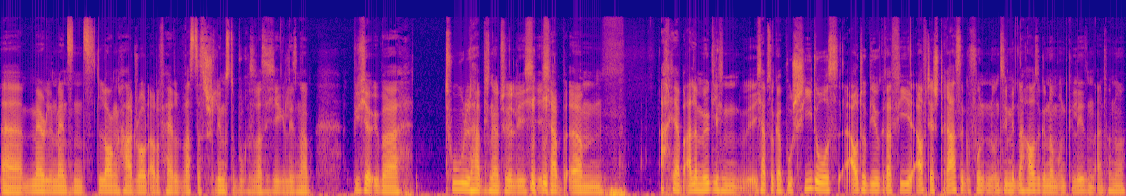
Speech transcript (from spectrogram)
äh, Marilyn Mansons Long Hard Road Out of Hell, was das schlimmste Buch ist, was ich je gelesen habe. Bücher über Tool habe ich natürlich. Ich habe ähm, Ach, ich habe alle möglichen, ich habe sogar Bushidos Autobiografie auf der Straße gefunden und sie mit nach Hause genommen und gelesen. Einfach nur,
